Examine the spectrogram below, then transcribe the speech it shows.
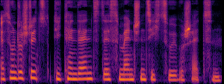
Es unterstützt die Tendenz des Menschen, sich zu überschätzen.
